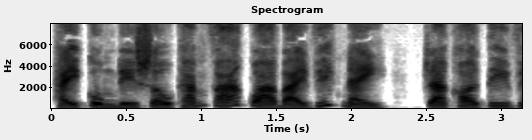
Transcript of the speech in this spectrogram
Hãy cùng đi sâu khám phá qua bài viết này, ra Khoi TV,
